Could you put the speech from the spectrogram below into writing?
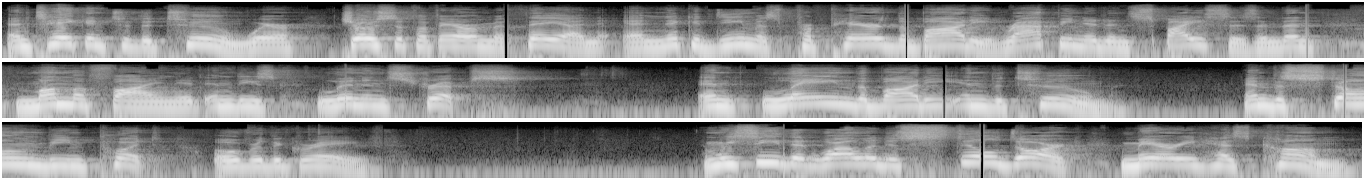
and taken to the tomb where Joseph of Arimathea and, Nicodemus prepared the body, wrapping it in spices and then mummifying it in these linen strips and laying the body in the tomb and the stone being put over the grave. And we see that while it is still dark, Mary has come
